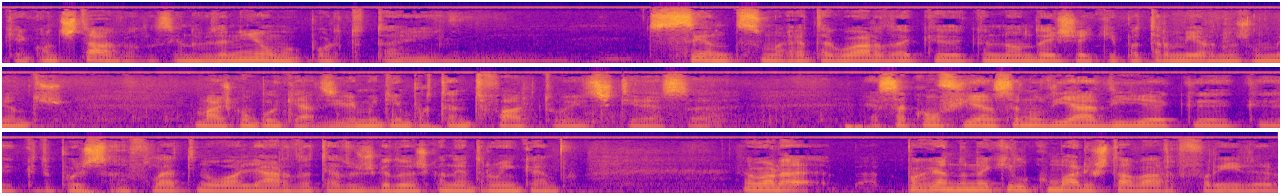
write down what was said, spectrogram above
que é incontestável, sem dúvida nenhuma. O Porto tem. sente-se uma retaguarda que, que não deixa a equipa tremer nos momentos mais complicados. E é muito importante, de facto, existir essa, essa confiança no dia a dia que, que, que depois se reflete no olhar até dos jogadores quando entram em campo. Agora, pegando naquilo que o Mário estava a referir,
